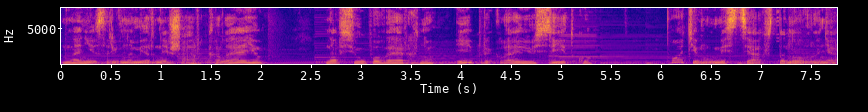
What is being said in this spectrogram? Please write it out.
Наніс рівномірний шар клею на всю поверхню і приклею сітку. Потім в місцях встановлення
